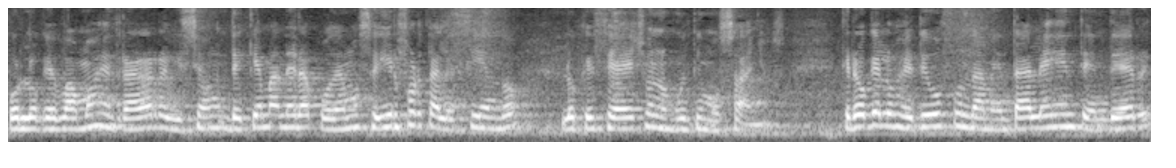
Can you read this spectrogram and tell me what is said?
por lo que vamos a entrar a revisión de qué manera podemos seguir fortaleciendo lo que se ha hecho en los últimos años. Creo que el objetivo fundamental es entender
